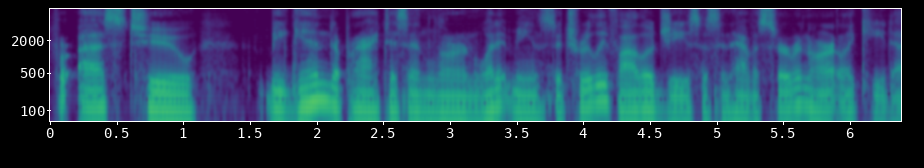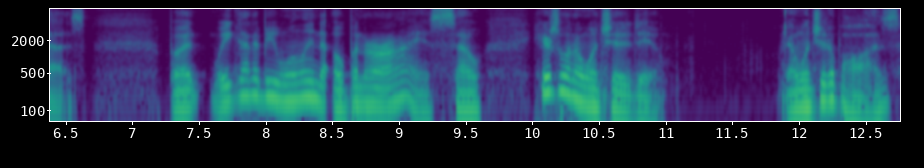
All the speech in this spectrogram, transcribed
for us to begin to practice and learn what it means to truly follow Jesus and have a servant heart like he does. But we got to be willing to open our eyes. So here's what I want you to do I want you to pause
